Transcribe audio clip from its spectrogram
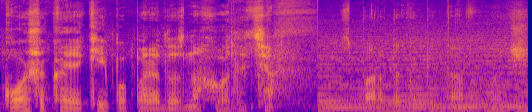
кошика, який попереду знаходиться. Спарта капітана вночі.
